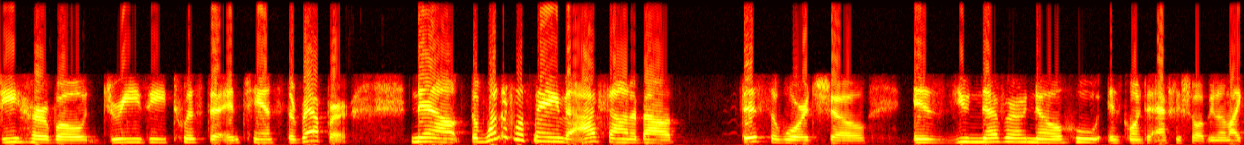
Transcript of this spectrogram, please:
G Herbo, Dreezy, Twista, and Chance the Rapper. Now, the wonderful thing that I found about this award show is you never know who is going to actually show up. You know, like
